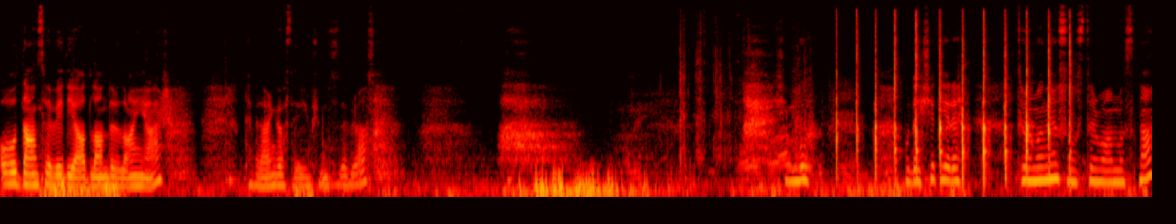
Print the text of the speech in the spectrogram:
O dans evi diye adlandırılan yer. Tepeden göstereyim şimdi size biraz. Şimdi bu bu dehşet yere tırmanıyorsunuz tırmanmasına.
